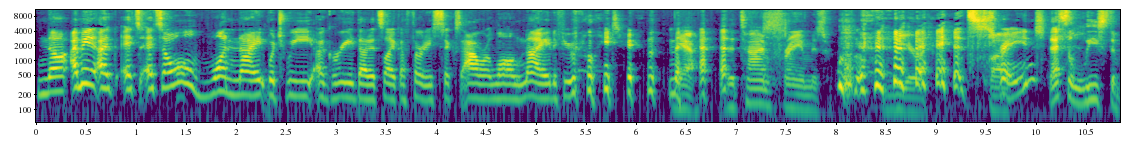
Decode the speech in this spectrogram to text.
not. I mean, I, it's it's all one night, which we agreed that it's like a thirty six hour long night if you really do the math. Yeah, the time frame is weird. it's strange. That's the least of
